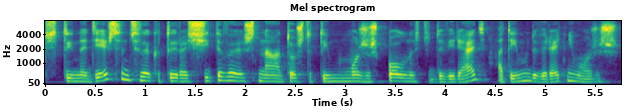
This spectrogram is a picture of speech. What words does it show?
То есть ты надеешься на человека, ты рассчитываешь на то, что ты ему можешь полностью доверять, а ты ему доверять не можешь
